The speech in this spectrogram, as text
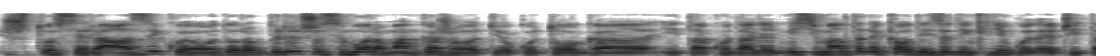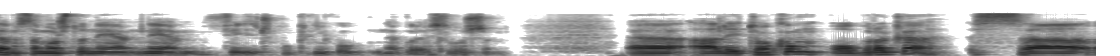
što se razlikuje od onog, prilično se moram angažovati oko toga i tako dalje. Mislim, malte ne kao da izvadim knjigu, da je čitam, samo što nemam, nemam fizičku knjigu, nego je slušam. Uh, ali tokom obroka sa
